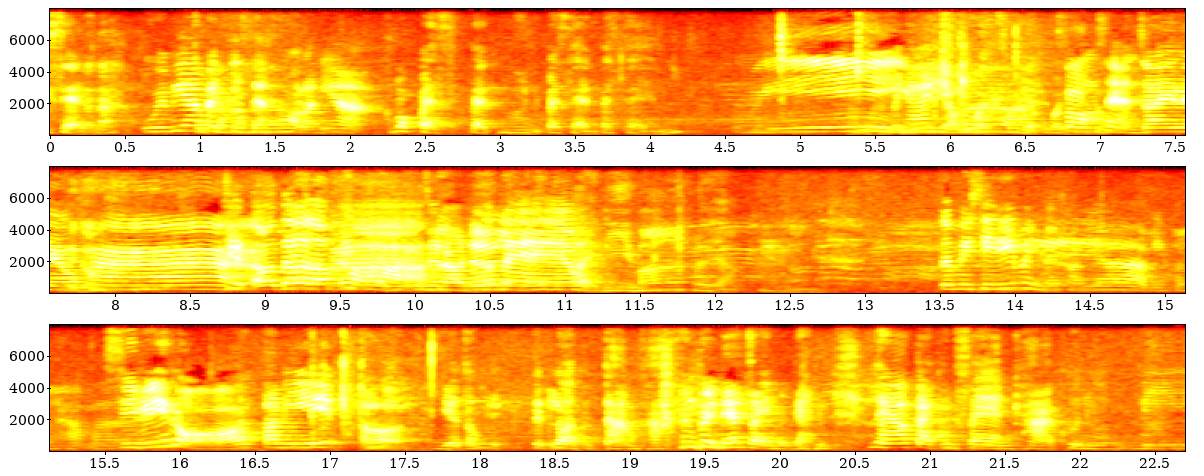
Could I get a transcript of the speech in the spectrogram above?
กี่แสนแล้วนะ อุ้ยพี่แอนไปกี่แสนห่อแล้วเนี่ยเขาบอกแปดแปดหมื่นแปดแสนแปดแสนอุ้ยไม่ได้อย่าอวดสิอย่าอวดสองแสนใจแล้วค่ะเจ็ดออเดอร์แล้วค่ะเจนออเดอร์แล้วขายดีมากเลยอะ จะมีซีรีส์ใหม่ไหมคะพี่ย่ามีคนถามมา ซีรีส์เหรอ ตอนนี้เออเดี๋ยวต้องติดรอติดตามค่ะ ไม่แน่ใจเหมือนกัน แล้วแต่คุณแฟนค่ะ คุณบี้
